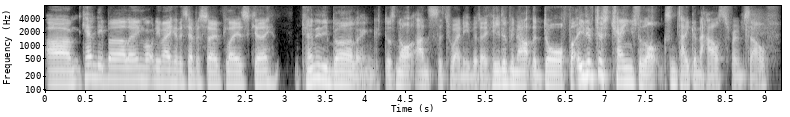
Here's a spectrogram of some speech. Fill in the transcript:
Um, Kendi Burling, what do you make of this episode, please, Key? Kennedy Burling does not answer to anybody. He'd have been out the door for. He'd have just changed the locks and taken the house for himself.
